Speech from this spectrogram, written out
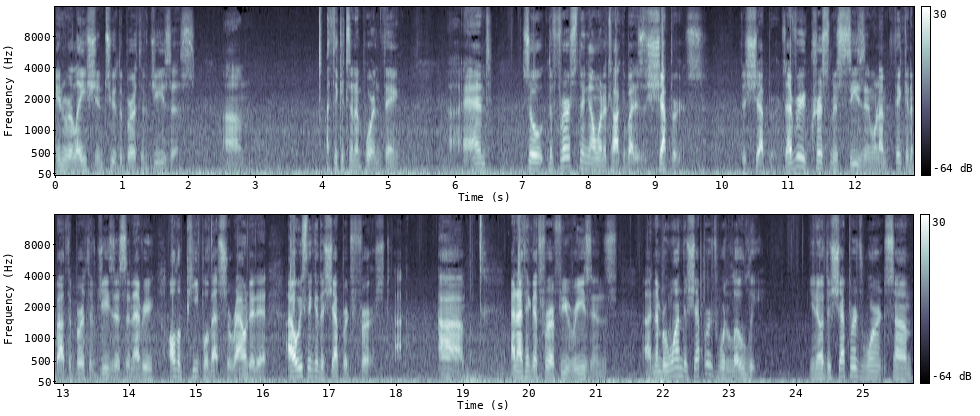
in relation to the birth of Jesus. Um, I think it's an important thing. Uh, and so the first thing I want to talk about is the shepherds. The shepherds. Every Christmas season, when I'm thinking about the birth of Jesus and every all the people that surrounded it, I always think of the shepherds first. Uh, um, and I think that's for a few reasons. Uh, number one, the shepherds were lowly. You know, the shepherds weren't some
